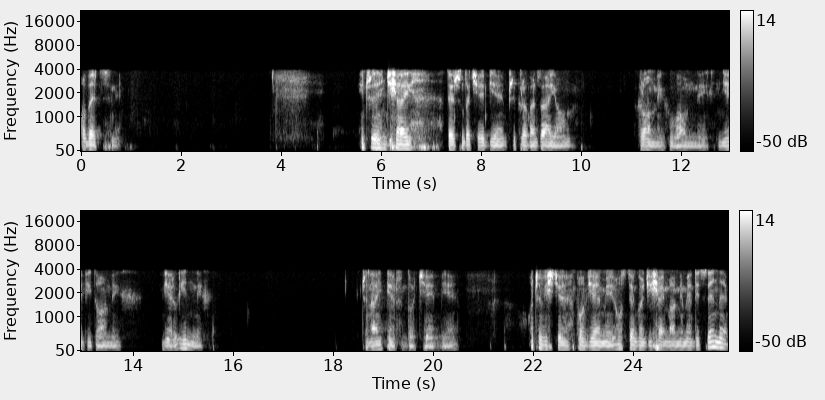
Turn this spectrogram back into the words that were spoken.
obecny. I czy dzisiaj też do Ciebie przyprowadzają chromych, łomnych, niewidomych, wielu innych? Czy najpierw do Ciebie. Oczywiście powiemy, od tego dzisiaj mamy medycynę.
